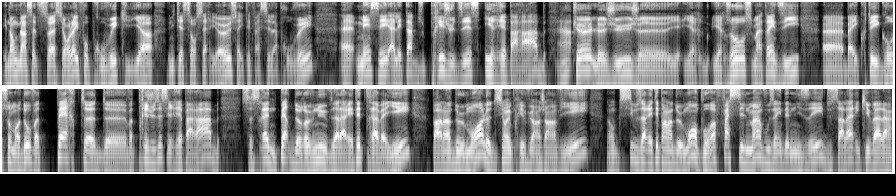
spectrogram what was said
Et donc, dans cette situation-là, il faut prouver qu'il y a une question sérieuse. Ça a été facile à prouver. Euh, mais c'est à l'étape du préjudice irréparable Ah. que le juge euh, Hier- Hiergeau, ce matin, dit, euh, ben, écoutez, grosso modo, votre perte de votre préjudice irréparable, ce serait une perte de revenus. Vous allez arrêter de travailler pendant deux mois. L'audition est prévue en janvier. Donc, si vous arrêtez pendant deux mois, on pourra facilement vous indemniser du salaire équivalent.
